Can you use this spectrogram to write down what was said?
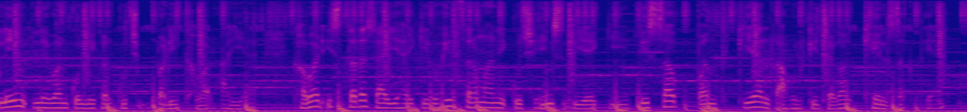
प्लेइंग एलेवन को लेकर कुछ बड़ी खबर आई है। खबर इस तरह से आई है कि रोहित शर्मा ने कुछ हिंट्स दिए कि ऋषभ पंत के राहुल की जगह खेल सकते हैं।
